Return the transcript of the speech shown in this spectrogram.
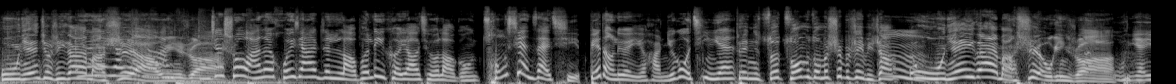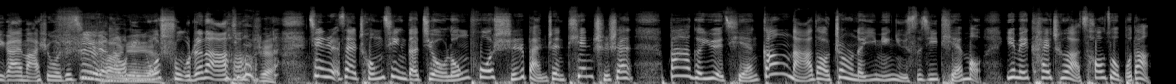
五年就是一个爱马仕啊，我跟你说。你这说完了，回家这老婆立刻要求老公，从现在起，别等六月一号，你就给我禁烟。对你琢琢磨琢磨是不是这笔账？嗯五年一个爱马仕，我跟你说啊，五年一个爱马仕，我就记着呢，我跟你我数着呢啊。就是 近日，在重庆的九龙坡石板镇天池山，八个月前刚拿到证的一名女司机田某，因为开车啊操作不当，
